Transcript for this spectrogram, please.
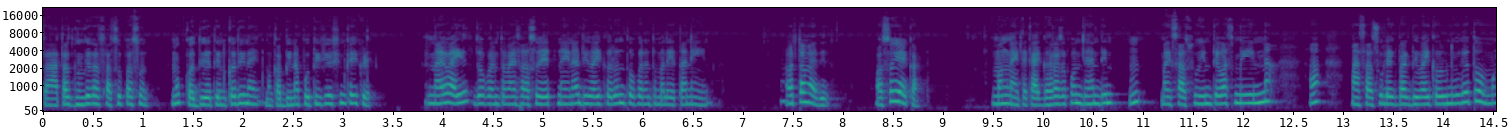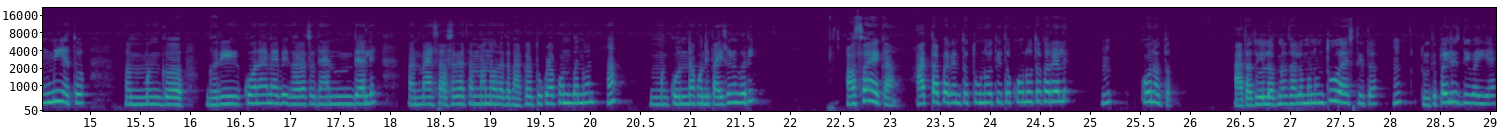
तर आता घेऊन घेता सासूपासून. मग कधी येते कधी नाही? मग का बिना पोतीची येशील का इकडे? नाही बाई जोपर्यंत माझी सासू येत नाही ना दिवाळी करून तोपर्यंत मला येता नाही येईन. आता माहिती असं आहे का? मग नाही तर काय घराचं कोण ध्यान देईन? माझी सासू येईन तेव्हाच मी येईन ना? हां? माझ्या सासूला एकदा दिवाळी करून येऊ देतो मग मी येतो. मग घरी कोण आहे नाही घराचं ध्यान द्याले. आणि माझ्या सासऱ्याचा नवऱ्याचा भाकर तुकडा कोण बनवून? हां? मग कोण ना कोणी पाहिजे ना घरी? असं आहे का? आतापर्यंत तू नव्हती तर कोण होतं करायला? कोण होतं? आता तुझं लग्न झालं म्हणून तू आहेस तिथं. तू तर पहिलीच दिवाळी आहे.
